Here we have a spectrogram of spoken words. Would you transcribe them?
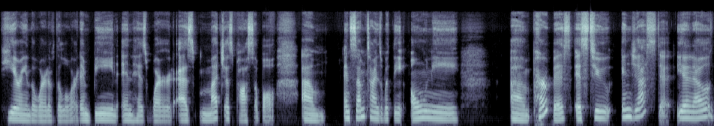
hearing the word of the Lord and being in His word as much as possible. Um, and sometimes with the only um, purpose is to ingest it, you know,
